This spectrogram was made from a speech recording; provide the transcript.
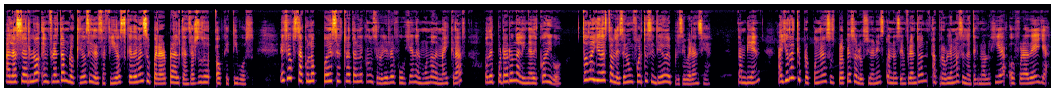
Al hacerlo, enfrentan bloqueos y desafíos que deben superar para alcanzar sus objetivos. Ese obstáculo puede ser tratar de construir refugio en el mundo de Minecraft o depurar una línea de código. Todo ayuda a establecer un fuerte sentido de perseverancia. También ayuda a que propongan sus propias soluciones cuando se enfrentan a problemas en la tecnología o fuera de ella,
